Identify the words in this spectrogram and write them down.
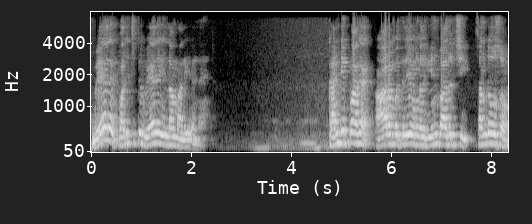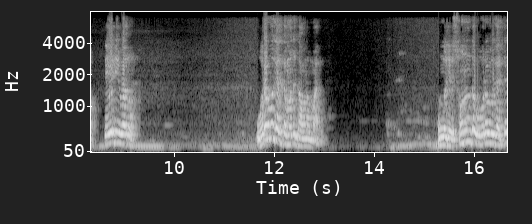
வேலை படிச்சுட்டு வேலை இல்லாம அலையிறேன். கண்டிப்பாக ஆரம்பத்திலேயே உங்களுக்கு இன்ப அதிர்ச்சி சந்தோஷம் தேடி வரும். உறவுகள்கிட்ட மட்டும் கவனமா இருங்க. உங்களுடைய சொந்த உறவுகள்கிட்ட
